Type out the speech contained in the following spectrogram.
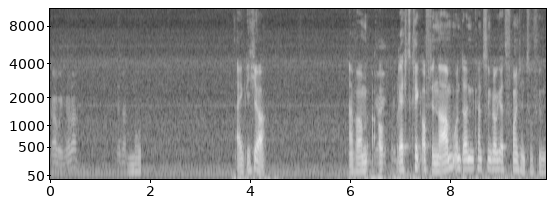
Glaube ich, oder? Ja, dann. Eigentlich ja. Einfach Ja, Rechtsklick auf den Namen und dann kannst du ihn, glaube ich, als Freund hinzufügen.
